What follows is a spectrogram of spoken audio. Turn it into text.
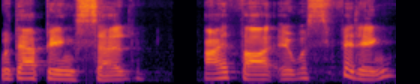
with that being said, I thought it was fitting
